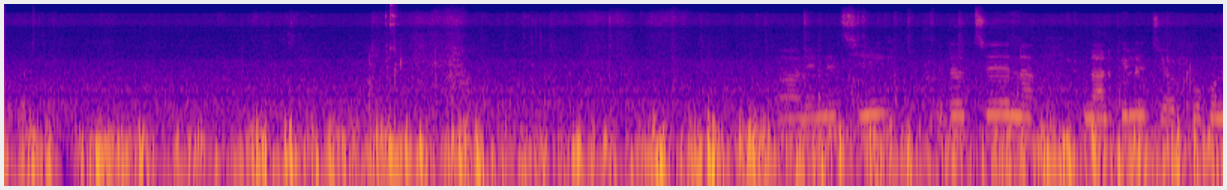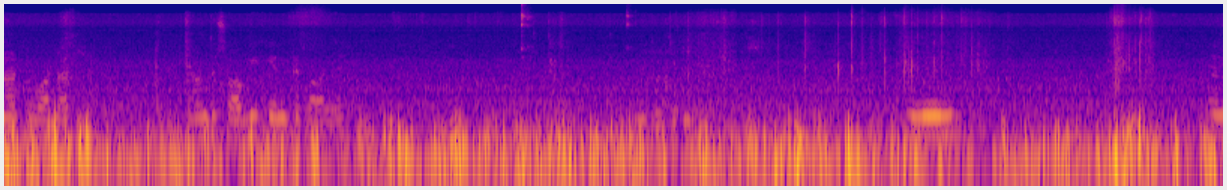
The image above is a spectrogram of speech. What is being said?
করে। আর এনেছি এটা হচ্ছে না নারকেলের জল কোকোনাট ওয়াটার এখন তো সবই কিনতে পাওয়া যায় নুন কেন?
